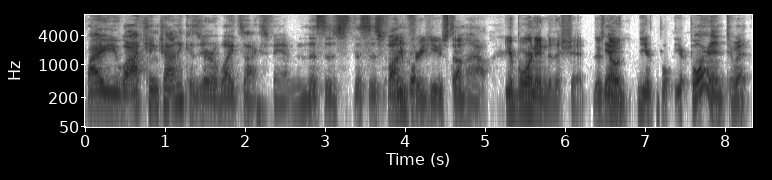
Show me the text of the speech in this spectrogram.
Why are you watching, Johnny? Because you're a White Sox fan, and this is this is fun bo- for you somehow. You're born into this shit. There's Yeah, no you're you're born into it.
